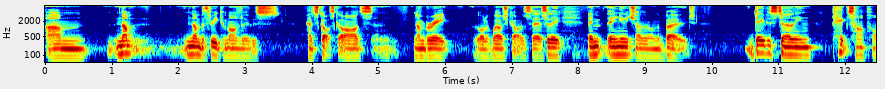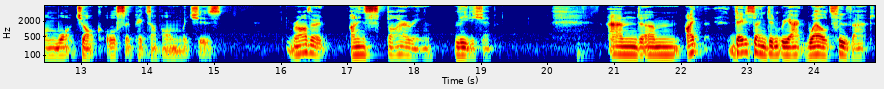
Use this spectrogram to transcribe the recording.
um, num- number three commandos had Scots Guards, and number eight a lot of Welsh Guards there. So they, they they knew each other on the boat. David Stirling picked up on what Jock also picked up on, which is rather uninspiring leadership. And um, I, David Stirling didn't react well to that.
